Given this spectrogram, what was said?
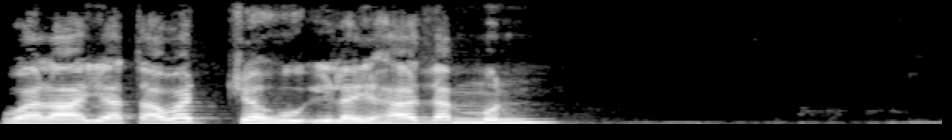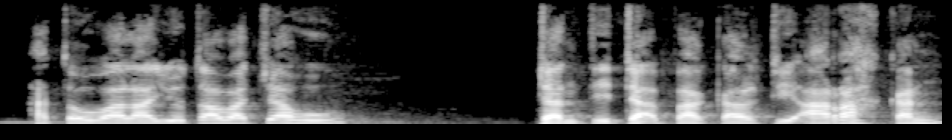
Wala yatawajjahu ilaiha dhammun atau wala yutawajahu dan tidak bakal diarahkan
